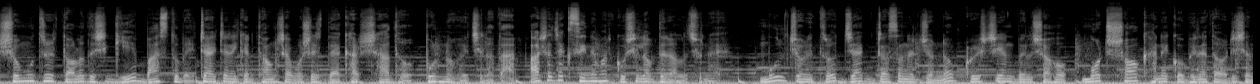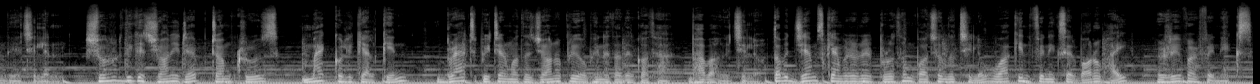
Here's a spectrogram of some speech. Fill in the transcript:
সমুদ্রের তলদেশে গিয়ে বাস্তবে টাইটানিকের ধ্বংসাবশেষ দেখার সাধও পূর্ণ হয়েছিল তার। আসা যাক সিনেমার কুশীলবদের আলোচনায়। মূল চরিত্র জ্যাক ডসনের জন্য ক্রিশ্চিয়ান বেল সহ মোট শখানেক অভিনেতা অডিশন দিয়েছিলেন। শুরুর দিকে Johnny Depp, Tom Cruise Macaulay Culkin Brad পিটের মতো জনপ্রিয় অভিনেতাদের কথা ভাবা হয়েছিল। তবে জেমস ক্যামেরনের প্রথম পছন্দ ছিল ওয়াকিন ফিনিক্সের বড় ভাই রিভার ফিনিক্স।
